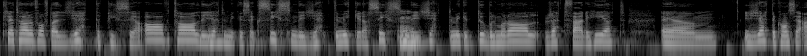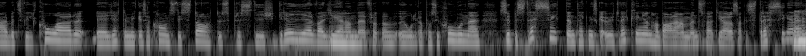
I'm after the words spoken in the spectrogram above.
kreatörer får ofta jättepissiga avtal, det är Mm. jättemycket sexism, det är jättemycket rasism, det är jättemycket dubbelmoral, rättfärdighet, ehm, jättekonstiga arbetsvillkor, eh, jättemycket så här konstig status, prestigegrejer, varierande Mm. från i olika positioner. Superstressigt, den tekniska utvecklingen har bara använts för att göra saker stressigare. Mm.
